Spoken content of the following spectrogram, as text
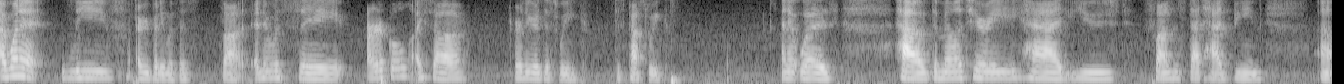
i want to leave everybody with this thought, and it was a article I saw earlier this week, this past week, and it was how the military had used funds that had been uh,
